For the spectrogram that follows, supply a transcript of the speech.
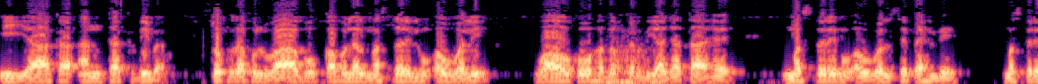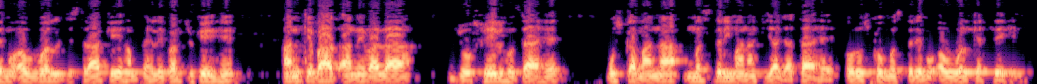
ایاک ان تکذب۔ تحذف الواب قبل المصدر المؤول۔ واو کو حذف کر دیا جاتا ہے مصدر مؤول سے پہلے۔ مصدر مؤول جس طرح کے ہم پہلے پڑھ چکے ہیں، ان کے بعد آنے والا جو فیل ہوتا ہے، اس کا معنی مصدری معنی کیا جاتا ہے اور اس کو مصدر مؤول کہتے ہیں۔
